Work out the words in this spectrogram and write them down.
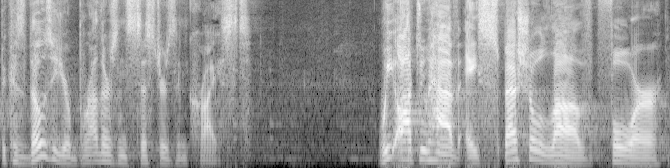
Because those are your brothers and sisters in Christ. We ought to have a special love for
